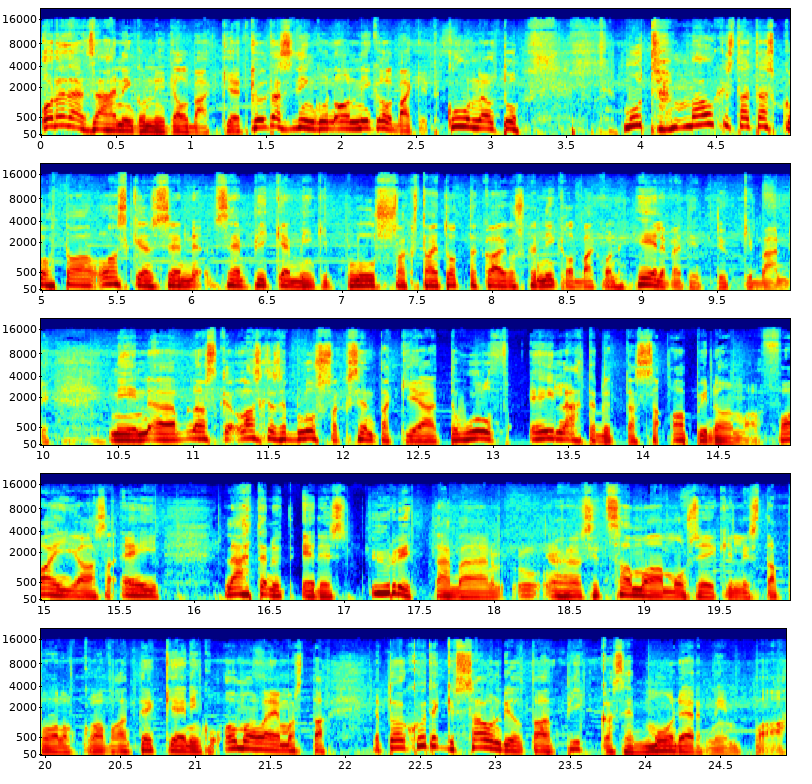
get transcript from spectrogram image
Odotan vähän niin kuin Nickelbackia. Että kyllä tässä niin kuin on Nickelbackit kuunneltu. Mutta mä oikeastaan tässä kohtaa lasken sen, sen pikemminkin plussaksi, tai totta kai, koska Nickelback on helvetin tykkibändi, niin äh, lasken sen plussaksi sen takia, että Wolf ei lähtenyt tässä apinoimaan faijaansa, ei lähtenyt edes yrittämään äh, sit samaa musiikillista polkua, vaan tekee niinku omaleimasta, ja toi on kuitenkin soundiltaan pikkasen modernimpaa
